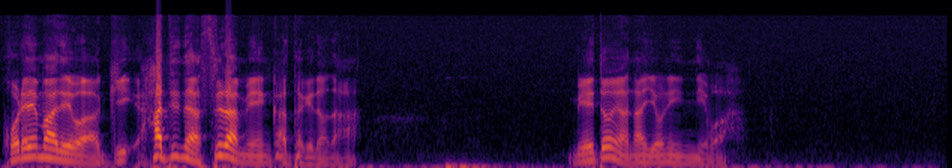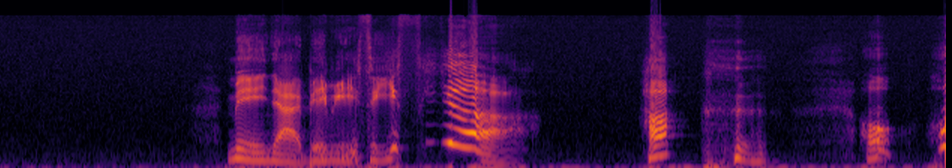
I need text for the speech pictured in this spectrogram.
これまではぎハテナすら見えんかったけどな。見えとんやな、4人には。みんなビビりすぎすぎよは？ほ、ほ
